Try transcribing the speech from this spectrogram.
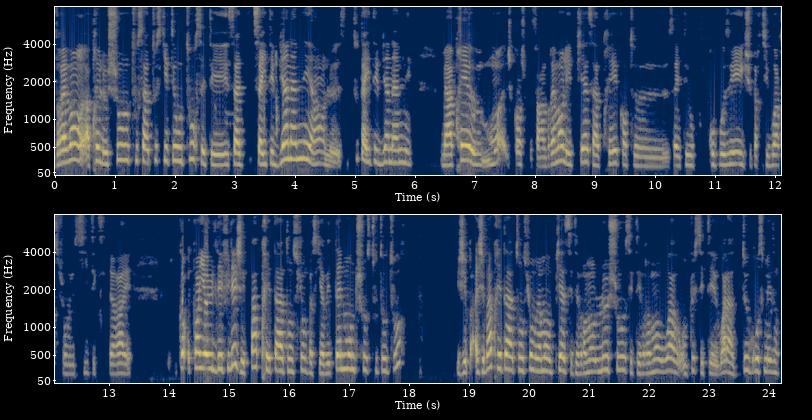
vraiment après le show tout ça tout ce qui était autour c'était ça ça a été bien amené hein le tout a été bien amené. Mais après euh, moi quand je enfin vraiment les pièces après quand euh, ça a été proposé et que je suis partie voir sur le site etc et quand, quand il y a eu le défilé j'ai pas prêté attention parce qu'il y avait tellement de choses tout autour. J'ai pas j'ai pas prêté attention vraiment aux pièces. C'était vraiment le show. C'était vraiment waouh. En plus c'était voilà deux grosses maisons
